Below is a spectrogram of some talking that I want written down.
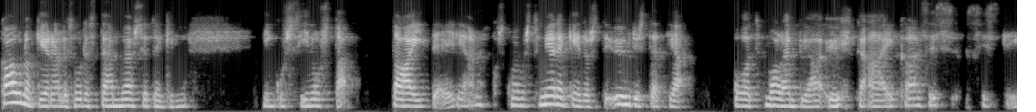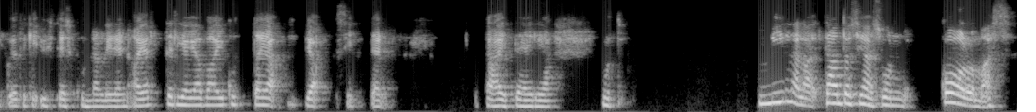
kaunokirjallisuudesta ja myös jotenkin niin kuin sinusta taiteilijana, koska mielestäni mielenkiintoisesti yhdistät ja olet molempia yhtä aikaa, siis, siis niin kuin jotenkin yhteiskunnallinen ajattelija ja vaikuttaja ja sitten taiteilija. Mutta millä la... Tämä on tosiaan sun kolmas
